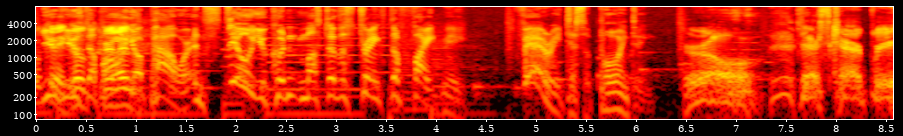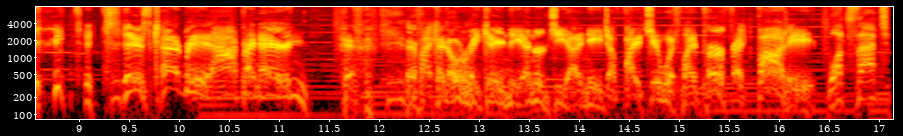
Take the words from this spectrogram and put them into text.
Okay, you used up all your power, and still you couldn't muster the strength to fight me. Very disappointing. Oh, this can't be. this can't be happening. If I could only gain the energy I need to fight you with my perfect body. What's that?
